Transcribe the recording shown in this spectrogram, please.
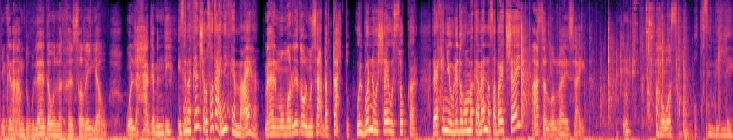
يمكن عنده ولادة ولا قيصرية و... ولا حاجة من دي. إذا ما كانش قصاد عينيك كان معاها. ما هي الممرضة والمساعدة بتاعته. والبن والشاي والسكر. رايحين يولدوا هم كمان نصباية شاي؟ عسل والله سعيده اهو وصل. أقسم بالله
